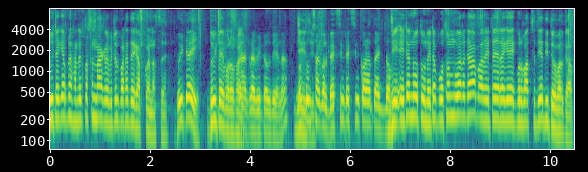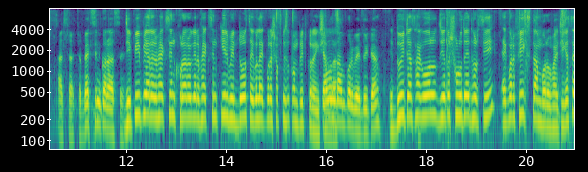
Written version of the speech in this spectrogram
দুইটাকে আপনার হান্ড্রেড পার্সেন্ট নাগরা বিটল পাঠা দিয়ে গাপ করেন আছে। দুইটাই? দুইটাই বড় ভাই। নাগরা বিটল দিয়ে না? নতুন ছাগল ভ্যাকসিন ট্যাকসিন করা তো একদম। জি এটা নতুন এটা প্রথমবার গাপ আর এটা এর আগে একবার বাচ্চা দিয়ে দ্বিতীয়বার গাপ আচ্ছা আচ্ছা ভ্যাকসিন করা আছে। জি পিপিআর এর ভ্যাকসিন খুরা রোগের ভ্যাকসিন কিরমির ডোজ এগুলো একবারে সবকিছু কমপ্লিট করে কেমন দাম পড়বে দুইটা? এই দুইটা ছাগল যেহেতু শুরুতেই ধরছি একবার ফিক্স দাম বড় ভাই ঠিক আছে?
